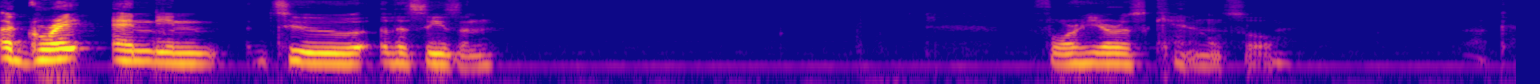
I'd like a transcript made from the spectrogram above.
a great ending to the season. Four Heroes Council. Okay.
